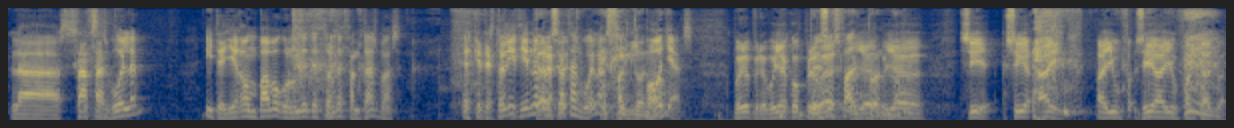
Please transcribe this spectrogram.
las tazas vuelan y te llega un pavo con un detector de fantasmas. Es que te estoy diciendo Claro, que las tazas vuelan, es faltón, ¿no? gilipollas. Bueno, pero voy a comprobar. Pero eso es voy a- faltón, voy a- ¿no? Sí, sí, hay, hay un, sí, hay un fantasma.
